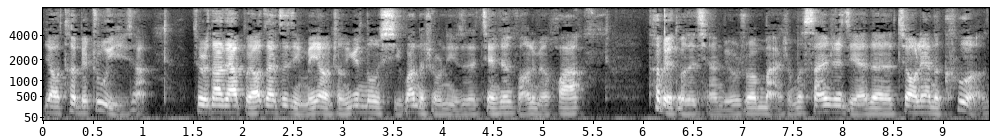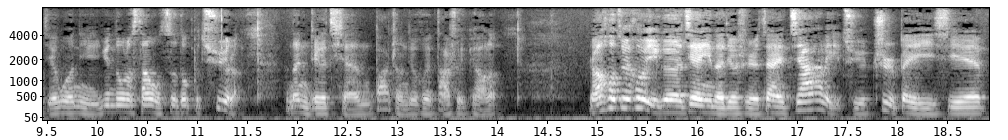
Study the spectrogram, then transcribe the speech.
要特别注意一下，就是大家不要在自己没养成运动习惯的时候，你在健身房里面花特别多的钱，比如说买什么三十节的教练的课，结果你运动了三五次都不去了，那你这个钱八成就会打水漂了。然后最后一个建议呢，就是在家里去制备一些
